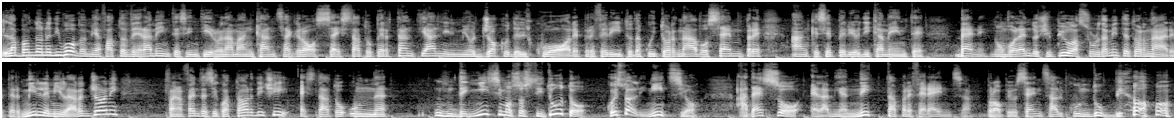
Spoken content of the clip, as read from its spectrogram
L'abbandono di WoW mi ha fatto veramente sentire una mancanza grossa, è stato per tanti anni il mio gioco del cuore preferito, da cui tornavo sempre, anche se periodicamente. Bene, non volendoci più assolutamente tornare per mille mille ragioni, Final Fantasy XIV è stato un degnissimo sostituto, questo all'inizio. Adesso è la mia netta preferenza, proprio senza alcun dubbio.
